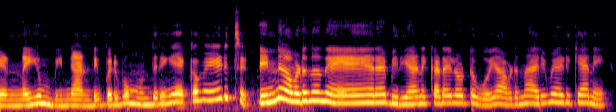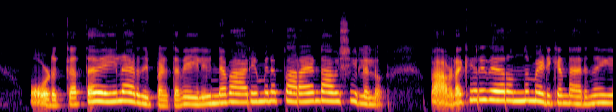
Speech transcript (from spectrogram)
എണ്ണയും പിന്നെ അണ്ടിപ്പരിപ്പും മുന്തിരിങ്ങയൊക്കെ മേടിച്ച്. പിന്നെ അവിടുന്ന് നേരെ ബിരിയാണി കടയിലോട്ട് പോയി അവിടുന്ന് അരി മേടിക്കാനേ. ഒടുക്കത്തെ വെയിലായിരുന്നു. ഇപ്പോഴത്തെ വെയിൽ പിന്നെ ഭാര്യം പിന്നെ പറയേണ്ട ആവശ്യമില്ലല്ലോ. അപ്പോൾ അവിടെ കയറി വേറെ ഒന്നും മേടിക്കണ്ടായിരുന്നു. ഈ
